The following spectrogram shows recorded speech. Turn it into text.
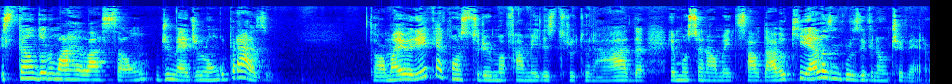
estando numa relação de médio e longo prazo. Então, a maioria quer construir uma família estruturada, emocionalmente saudável, que elas, inclusive, não tiveram.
